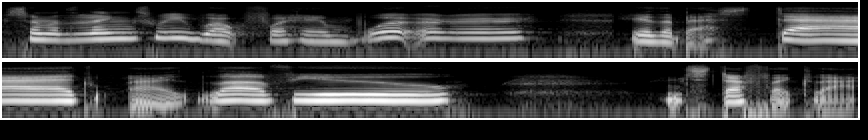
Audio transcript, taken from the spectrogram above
Some of the things we wrote for him were You're the best dad, I love you, and stuff like that.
